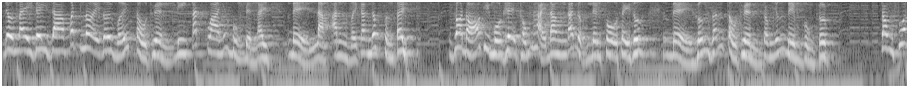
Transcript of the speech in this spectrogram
Điều này gây ra bất lợi đối với tàu thuyền đi tắt qua những vùng biển này để làm ăn với các nước phương Tây. Do đó thì một hệ thống hải đăng đã được Liên Xô xây dựng để hướng dẫn tàu thuyền trong những đêm vùng cực. Trong suốt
